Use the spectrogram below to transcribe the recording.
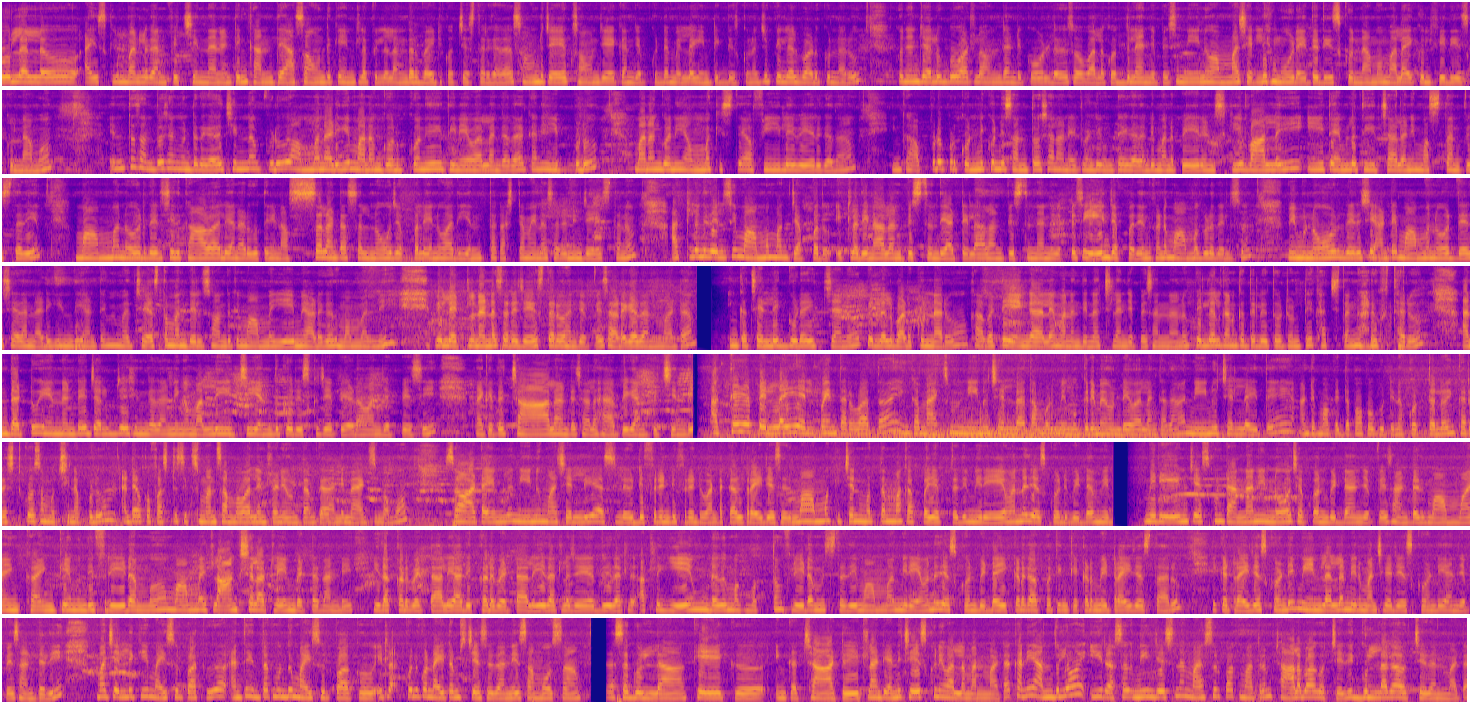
ఊర్లలో ఐస్ క్రీమ్ బండ్లు కనిపించింది అని అంటే ఇంకా అంతే ఆ సౌండ్కి ఇంట్లో పిల్లలందరూ బయటకు వచ్చేస్తారు కదా. సౌండ్ చేయక సౌండ్ చేయక అని చెప్పుకుంటే మెల్లగా ఇంటికి తీసుకుని వచ్చి పిల్లలు పడుకున్నారు. కొంచెం జలుబు అట్లా ఉందండి కోల్డ్. సో వాళ్ళకి వద్దులే అని చెప్పేసి నేను అమ్మ చెల్లి మూడు అయితే తీసుకున్నాము మలై కుల్ఫీ తీసుకున్నాము. ఎంత సంతోషంగా ఉంటుంది కదా. చిన్నప్పుడు అమ్మని అడిగి మనం కొనుక్కొని తినేవాళ్ళం కదా. కానీ ఇప్పుడు మనం కొని అమ్మకి ఇస్తే ఆ ఫీలే వేరు కదా. ఇంకా అప్పుడప్పుడు కొన్ని కొన్ని సంతోషాలు అనేటువంటివి ఉంటాయి కదండి మన పేరెంట్స్కి వాళ్ళవి ఈ టైంలో తీర్చాలని మస్తు అనిపిస్తుంది. మా అమ్మ నోరు తెరిచి ఇది కావాలి అని అడిగితే నేను అస్సలు అంటే అస్సలు నో చెప్పలేను. అది ఎంత కష్టమైనా సరే నేను చేస్తాను. అట్లని తెలిసి మా అమ్మ మాకు చెప్పదు. ఇట్లా తినాలనిపిస్తుంది అట్లా తినాలనిపిస్తుంది అని చెప్పేసి ఏం చెప్పదు. ఎందుకంటే మా అమ్మ కూడా తెలుసు. మేము నోరు తెరిచి అంటే మా అమ్మ నోరు తెరిచి ఏదైనా అడిగింది అంటే మేము అది చేస్తామని తెలుసు. అందుకే మా అమ్మ ఏమీ అడగదు మమ్మల్ని. వీళ్ళు ఎట్లనైనా సరే చేస్తారు అని చెప్పేసి అడగదు అనమాట ఇంకా చెల్లికి కూడా ఇచ్చాను. పిల్లలు పడుకున్నారు. కాబట్టి ఏం కాలే మనం తినొచ్చులని చెప్పేసి అన్నాను. పిల్లలు కనుక తెలివితోటి ఉంటే ఖచ్చితంగా అడుగుతారు. అండ్ దట్టు ఏంటంటే జలుబు చేసింది కదండి ఇంకా మళ్ళీ ఇచ్చి ఎందుకు రిస్క్ చేపించడం అని చెప్పేసి నాకైతే చాలా అంటే చాలా హ్యాపీగా అనిపించింది. అక్కయ్య పెళ్ళయి వెళ్ళిపోయిన తర్వాత ఇంకా మాక్సిమం నేను చెల్ల తమ్ముడు మీ ముగ్గురమే ఉండేవాళ్ళం కదా. నేను చెల్ల అయితే అంటే మా పెద్ద పాప పుట్టిన కొత్తలో ఇంకా రెస్ట్ కోసం వచ్చినప్పుడు అంటే ఒక ఫస్ట్ సిక్స్ మంత్స్ అమ్మ వాళ్ళ ఇంట్లోనే ఉంటాం కదండి మ్యాక్సిమము సో ఆ టైంలో నేను మా చెల్లి అసలు డిఫరెంట్ డిఫరెంట్ వంటకాలు ట్రై చేసేది. మా అమ్మ కిచెన్ మొత్తం మాకు అప్ప చెప్తుంది మీరు ఏమన్నా చేసుకోండి బిడ్డ మీరు మీరు ఏం చేసుకుంటే అన్నా నేను నో చెప్పను బిడ్డ అని చెప్పేసి అంటది మా అమ్మ. ఇంకా ఇంకేముంది? ఫ్రీడమ్ మా అమ్మ ఇట్లా ఆంక్షలు అట్లా ఏం పెట్టదండి. ఇది అక్కడ పెట్టాలి అది ఇక్కడ పెట్టాలి ఇది అట్లా చేయొద్దు ఇది అట్లా అట్లా ఏం ఉండదు. మాకు మొత్తం ఫ్రీడమ్ ఇస్తుంది మా అమ్మ. మీరు ఏమైనా చేసుకోండి బిడ్డ ఇక్కడ కాకపోతే ఇంకెక్కడ మీరు ట్రై చేస్తారు. ఇక్కడ ట్రై చేసుకోండి మీ ఇండ్లల్లో మీరు మంచిగా చేసుకోండి అని చెప్పేసి అంటది. మా చెల్లికి మైసూర్ పాకు అంటే ఇంతకుముందు మైసూర్ పాకు ఇట్లా కొన్ని కొన్ని ఐటమ్స్ చేసేదాన్ని. సమోసా రసగుల్లా కేక్ ఇంకా చాట్ ఇట్లాంటివన్నీ చేసుకునే వాళ్ళం అనమాట కానీ అందులో ఈ రస నేను చేసిన మైసూర్ పాక్ మాత్రం చాలా బాగా వచ్చేది. గుల్లగా వచ్చేది అనమాట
